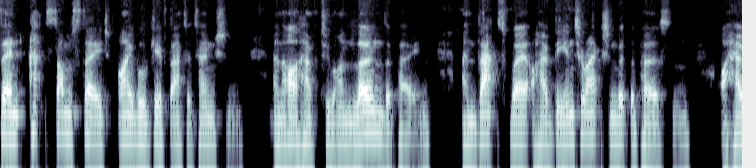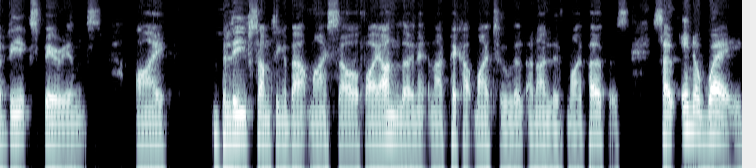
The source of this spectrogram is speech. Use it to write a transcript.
then at some stage I will give that attention and I'll have to unlearn the pain. And that's where I have the interaction with the person, I have the experience, I believe something about myself, I unlearn it and I pick up my tool and I live my purpose. So, in a way,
